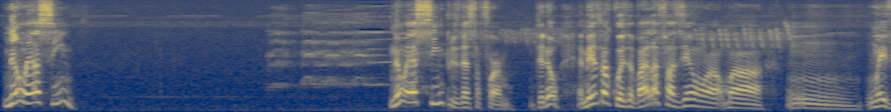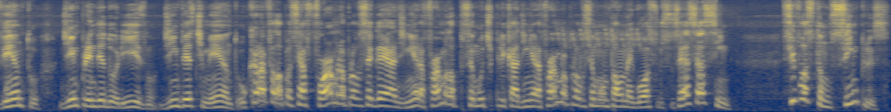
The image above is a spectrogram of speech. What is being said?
Não é assim. Não é simples dessa forma, entendeu? É a mesma coisa, vai lá fazer uma, uma um, um, evento de empreendedorismo, de investimento. O cara fala para você a fórmula para você ganhar dinheiro, a fórmula para você multiplicar dinheiro, a fórmula para você montar um negócio de sucesso é assim. Se fosse tão simples,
